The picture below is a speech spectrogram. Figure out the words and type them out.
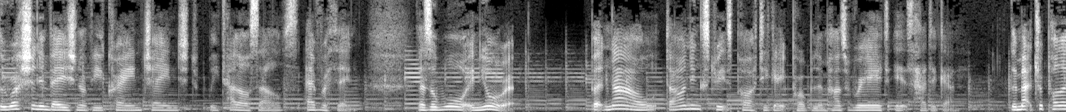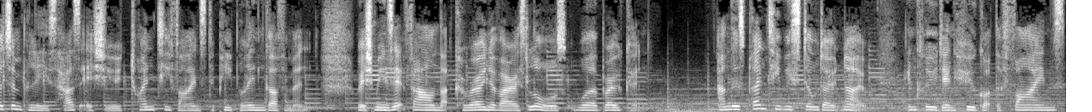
The Russian invasion of Ukraine changed, we tell ourselves, everything. There's a war in Europe. But now, Downing Street's Partygate problem has reared its head again. The Metropolitan Police has issued 20 fines to people in government, which means it found that coronavirus laws were broken. And there's plenty we still don't know, including who got the fines,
